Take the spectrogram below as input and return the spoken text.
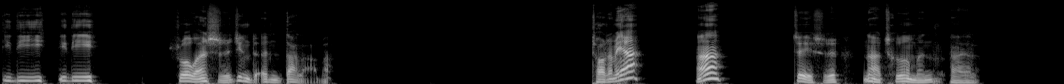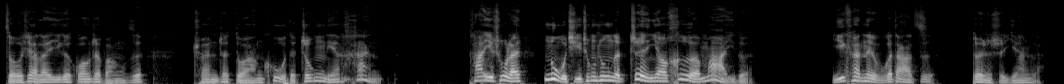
滴滴滴滴，说完使劲的摁大喇叭。吵什么呀？啊！这时那车门开了。走下来一个光着膀子、穿着短裤的中年汉子，他一出来，怒气冲冲的，正要喝骂一顿，一看那五个大字，顿时蔫了：“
